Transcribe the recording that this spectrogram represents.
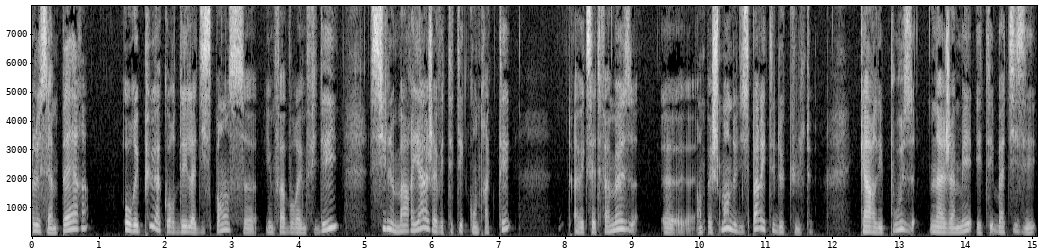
le Saint-Père aurait pu accorder la dispense euh, in favorem fidei si le mariage avait été contracté avec cette fameuse euh, empêchement de disparité de culte, car l'épouse n'a jamais été baptisée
